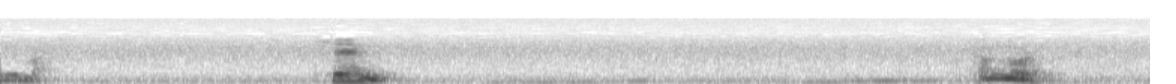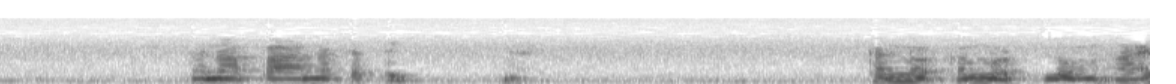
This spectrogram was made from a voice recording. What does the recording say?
ฏิบัติ เช่นกำหนดอนาปานสติ กำหนดกำหนดลมหาย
